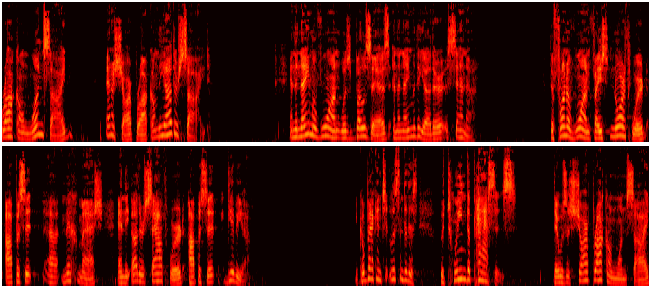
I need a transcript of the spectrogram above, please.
rock on one side and a sharp rock on the other side. And the name of one was Bozez, and the name of the other, Seneh. The front of one faced northward opposite uh, Michmash, and the other southward opposite Gibeah. And go back and t- listen to this. Between the passes, there was a sharp rock on one side,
